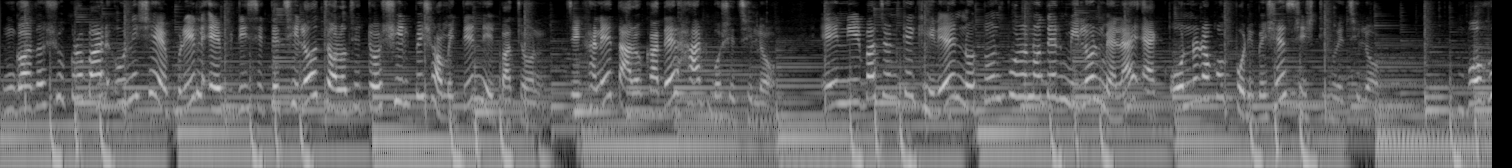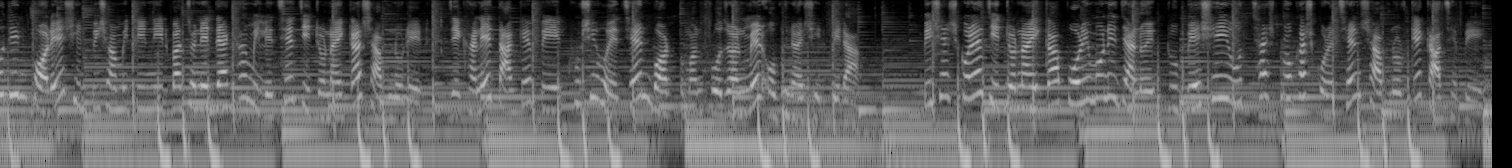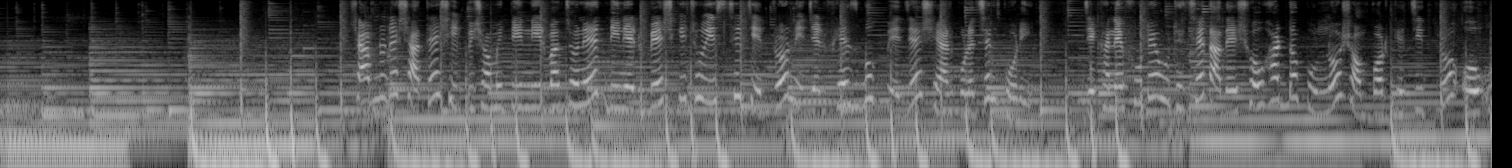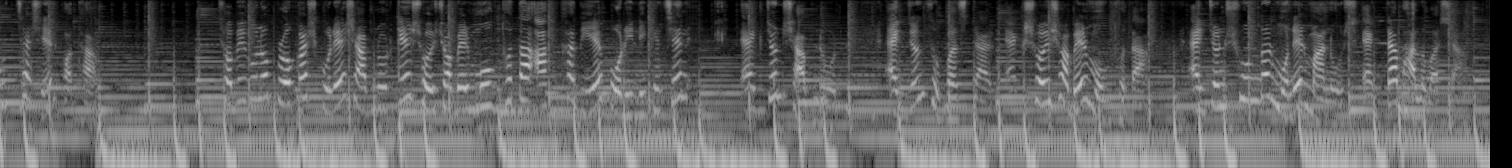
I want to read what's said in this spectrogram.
গত শুক্রবার উনিশে এপ্রিল এফডিসিতে ছিল চলচ্চিত্র শিল্পী সমিতির নির্বাচন, যেখানে তারকাদের হাট বসেছিল। এই নির্বাচনকে ঘিরে নতুন পুরনোদের মিলন মেলায় এক অন্যরকম পরিবেশের সৃষ্টি হয়েছিল। বহুদিন পরে শিল্পী সমিতির নির্বাচনে দেখা মিলেছে চিত্রনায়িকা শাবনুরের, যেখানে তাকে পেয়ে খুশি হয়েছেন বর্তমান প্রজন্মের অভিনয় শিল্পীরা। বিশেষ করে চিত্রনায়িকা পরিমণি যেন একটু বেশিই উচ্ছ্বাস প্রকাশ করেছেন শাবনুরকে কাছে পেয়ে। শাবনুরের সাথে শিল্পী সমিতির নির্বাচনের দিনের বেশ কিছু স্থিরচিত্র নিজের ফেসবুক পেজে শেয়ার করেছেন পরি, যেখানে ফুটে উঠেছে তাদের সৌহার্দ্যপূর্ণ সম্পর্কের চিত্র ও উচ্ছ্বাসের কথা। ছবিগুলো প্রকাশ করে শাবনুরকে শৈশবের মুগ্ধতা আখ্যা দিয়ে পরি লিখেছেন একজন শাবনুর। একজন সুপারস্টার এক শৈশবের মুগ্ধতা একজন সুন্দর মনের মানুষ একটা ভালোবাসা।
